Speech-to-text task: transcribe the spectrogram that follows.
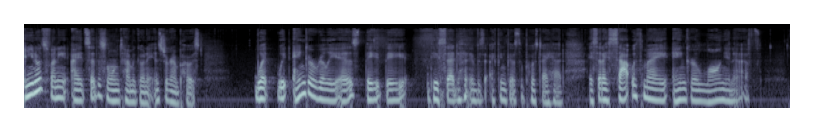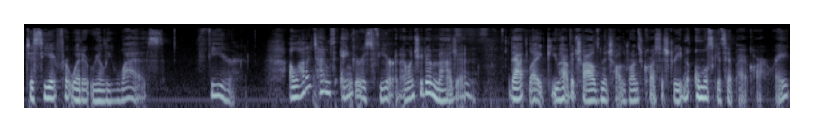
And you know what's funny? I had said this a long time ago in an Instagram post. What what anger really is, they they they said it was I think that was the post I had. I said I sat with my anger long enough to see it for what it really was. Fear. A lot of times anger is fear, and I want you to imagine that like you have a child and the child runs across the street and almost gets hit by a car, right?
